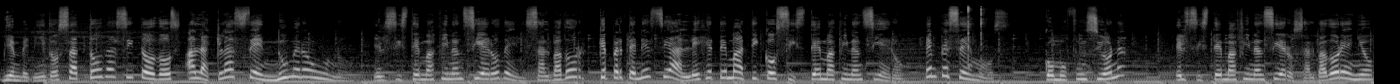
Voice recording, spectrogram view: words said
Bienvenidos a todas y todos a la clase número 1, el sistema financiero de El Salvador, que pertenece al eje temático Sistema Financiero. Empecemos. ¿Cómo funciona? El sistema financiero salvadoreño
